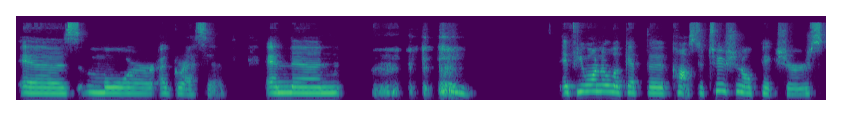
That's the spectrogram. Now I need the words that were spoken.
is more aggressive. And then if you want to look at the constitutional pictures,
